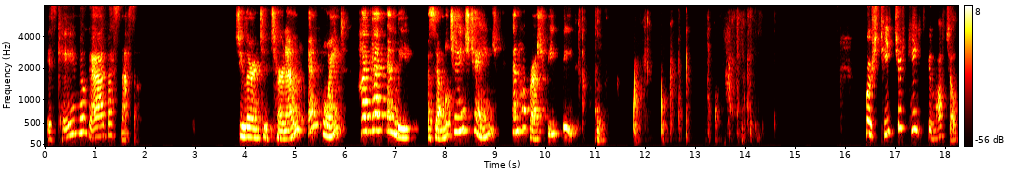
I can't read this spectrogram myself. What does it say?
súndach is céim nó gabhas nasa. She learned to turn out and point, high cut and leap, assemble, change, change, and her brush, beat, beat. Thuirs teacher Kate go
